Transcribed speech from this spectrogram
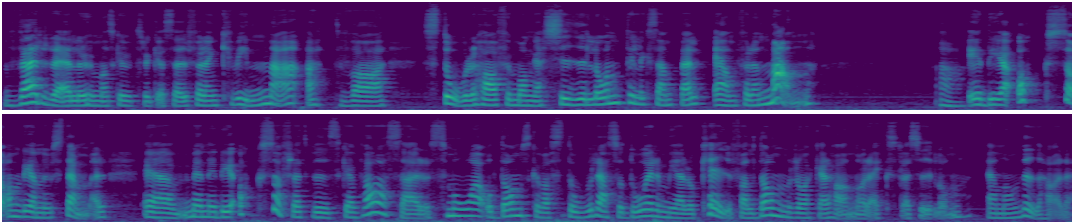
värre, eller hur man ska uttrycka sig, för en kvinna att vara stor, ha för många kilon till exempel, än för en man. Ja. Är det också, om det nu stämmer, eh, men är det också för att vi ska vara så här små och de ska vara stora, så då är det mer okej ifall de råkar ha några extra kilon än om vi har det?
